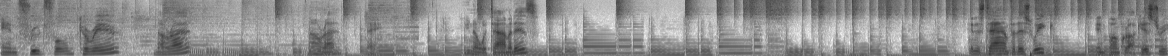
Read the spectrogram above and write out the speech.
and fruitful career. All right? All right. Hey, you know what time it is. It is time for this week in punk rock history.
